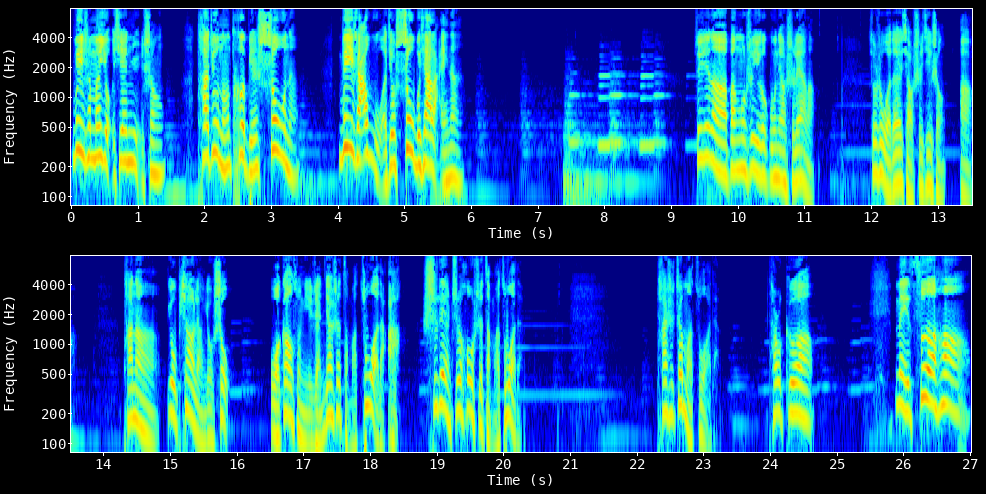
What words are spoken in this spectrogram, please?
为什么有些女生她就能特别瘦呢？为啥我就瘦不下来呢？最近呢，办公室一个姑娘失恋了，就是我的小实习生啊，她呢又漂亮又瘦。我告诉你，人家是怎么做的啊？失恋之后是怎么做的？她是这么做的，她说：“哥。”每次哈，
